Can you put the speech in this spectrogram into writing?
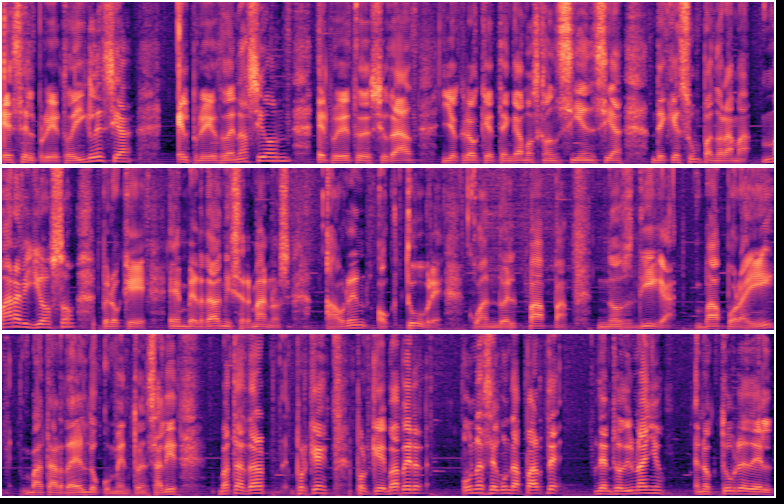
es el proyecto de iglesia, el proyecto de nación, el proyecto de ciudad. Yo creo que tengamos conciencia de que es un panorama maravilloso, pero que en verdad, mis hermanos, ahora en octubre, cuando el Papa nos diga va por ahí, va a tardar el documento en salir. Va a tardar, ¿por qué? Porque va a haber una segunda parte dentro de un año en octubre del,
